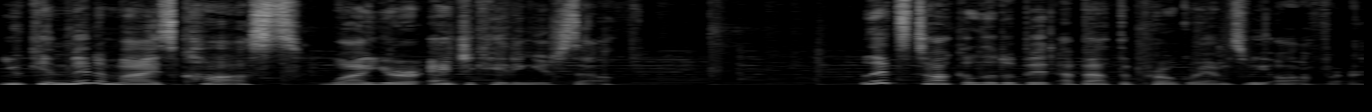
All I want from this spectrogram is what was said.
you can minimize costs while you're educating yourself. Let's talk a little bit about the programs we offer.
